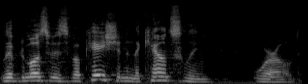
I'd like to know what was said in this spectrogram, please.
lived most of his vocation in the counseling world.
